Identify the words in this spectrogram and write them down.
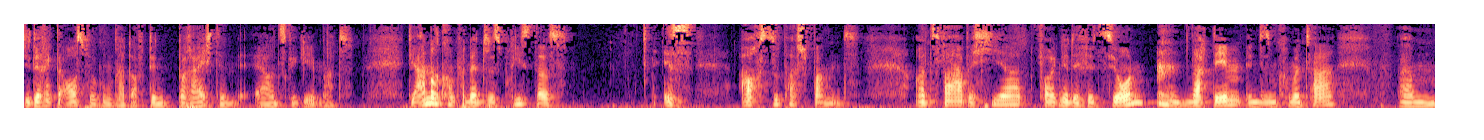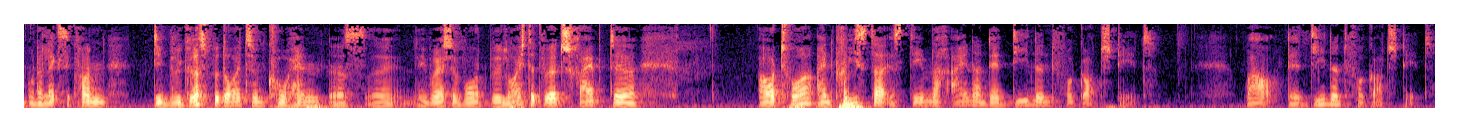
die direkte Auswirkungen hat auf den Bereich, den er uns gegeben hat. Die andere Komponente des Priesters ist auch super spannend. Und zwar habe ich hier folgende Definition, nachdem in diesem Kommentar ähm, oder Lexikon die Begriffsbedeutung Kohen, das äh, hebräische Wort, beleuchtet wird, schreibt der Autor, ein Priester ist demnach einer, der dienend vor Gott steht. Wow, der dienend vor Gott steht.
